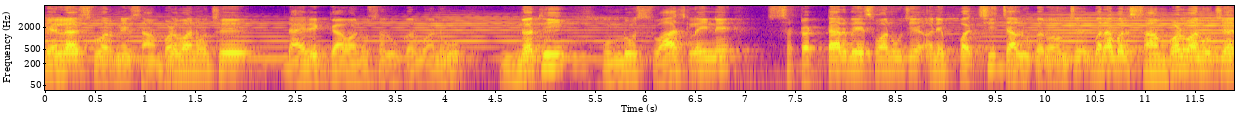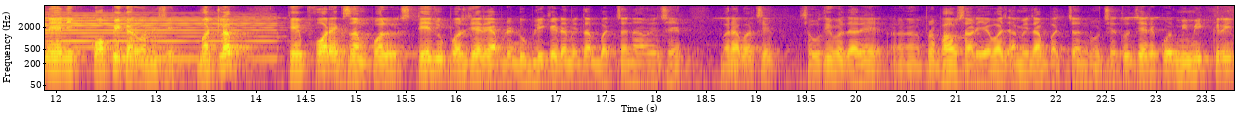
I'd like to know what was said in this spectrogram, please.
પહેલાં સ્વરને સાંભળવાનો છે, ડાયરેક્ટ ગાવાનું શરૂ કરવાનું નથી. ઊંડો શ્વાસ લઈને ટટ્ટાર બેસવાનું છે અને પછી ચાલુ કરવાનું છે, બરાબર સાંભળવાનું છે અને એની કોપી કરવાની છે. મતલબ કે ફોર એક્ઝામ્પલ સ્ટેજ ઉપર જ્યારે આપણે ડુપ્લિકેટ અમિતાભ બચ્ચન આવે છે, બરાબર છે? સૌથી વધારે પ્રભાવશાળી અવાજ અમિતાભ બચ્ચનનો છે. તો જ્યારે કોઈ મિમિક્રી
